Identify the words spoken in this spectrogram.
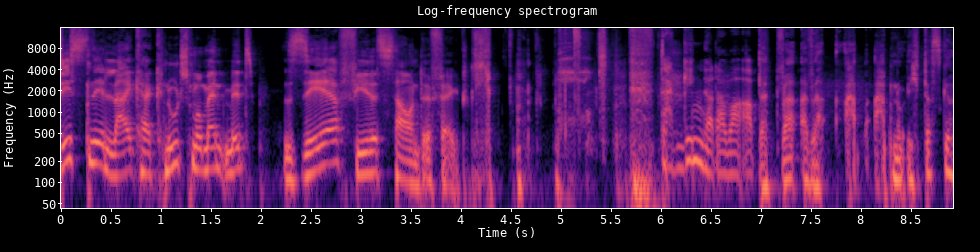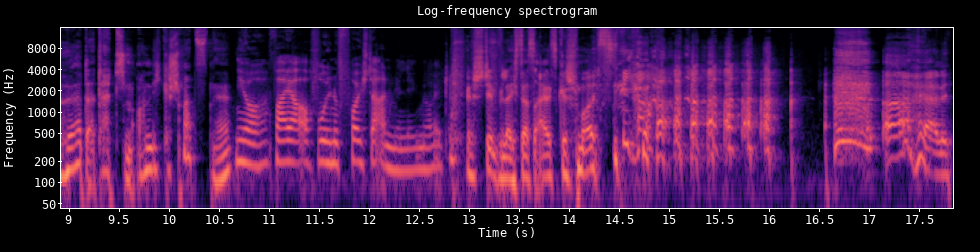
Disney-liker Knutsch-Moment mit sehr viel Soundeffekt. Da ging das aber ab. Das war, also hab, hab nur ich das gehört, das hat schon ordentlich geschmatzt, ne? Ja, war ja auch wohl eine feuchte Angelegenheit. Ja, stimmt, vielleicht ist das Eis geschmolzen. ah, herrlich.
